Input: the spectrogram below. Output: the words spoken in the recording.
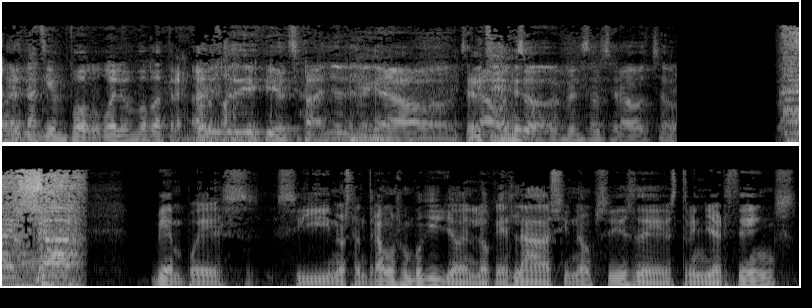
Cuenta aquí un poco, vuelve un poco atrás. Has dicho 18 años y me he quedado... ¿Será 8? He pensado, ¿será 8? Bien, pues si nos centramos un poquillo en lo que es la sinopsis de Stranger Things,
